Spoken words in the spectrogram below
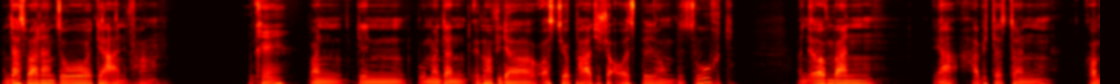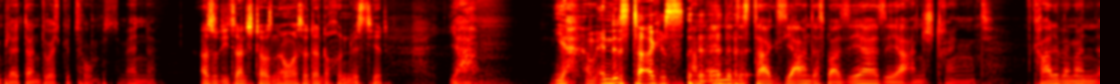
Und das war dann so der Anfang. Okay. Von den, wo man dann immer wieder osteopathische Ausbildungen besucht. Und irgendwann, ja, habe ich das dann komplett dann durchgezogen bis zum Ende. Also die 20.000 Euro hast du dann doch investiert. Ja, Ja, am Ende des Tages. am Ende des Tages ja, und das war sehr, sehr anstrengend. Gerade wenn man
